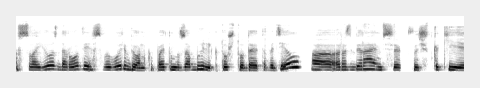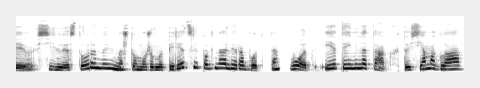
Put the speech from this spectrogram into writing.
свое здоровье своего ребенка, поэтому забыли, кто что до этого делал, а, разбираемся, значит, какие сильные стороны, на что можем опереться и погнали работать. Да? Вот, и это именно так. То есть я могла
